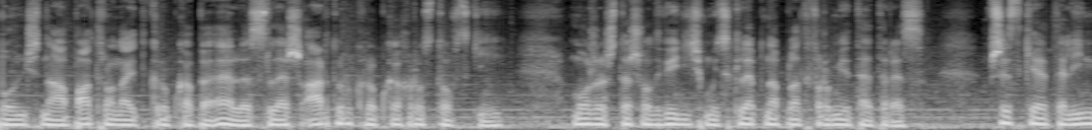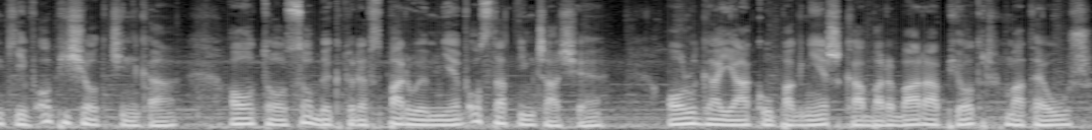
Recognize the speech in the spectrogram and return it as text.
bądź na patronite.pl slash artur.chrostowski. Możesz też odwiedzić mój sklep na platformie Tetres. Wszystkie te linki w opisie odcinka. A oto osoby, które wsparły mnie w ostatnim czasie. Olga, Jakub, Agnieszka, Barbara, Piotr, Mateusz,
